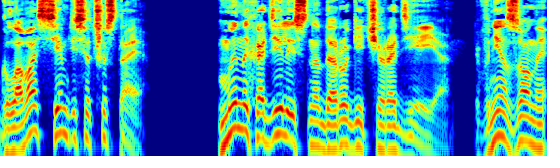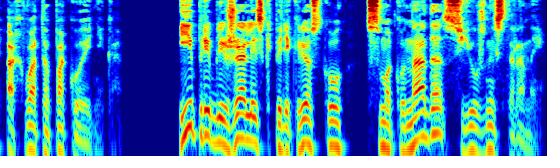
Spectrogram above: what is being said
Глава 76. Мы находились на дороге Чародея, вне зоны охвата покойника, и приближались к перекрестку Смакунада с южной стороны.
